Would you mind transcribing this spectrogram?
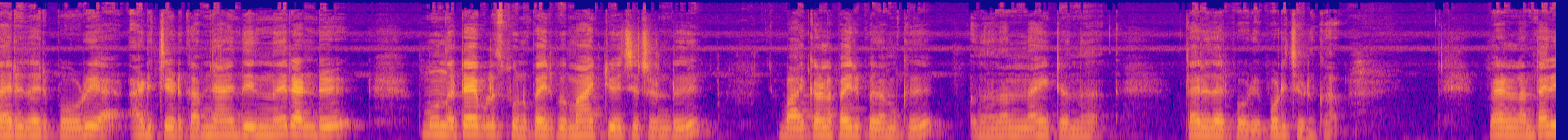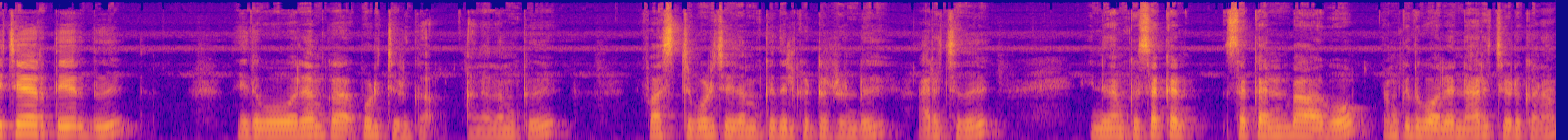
തരുതരിപ്പോട് അടിച്ചെടുക്കാം. ഞാനിതിൽ നിന്ന് രണ്ട് മൂന്ന് ടേബിൾ സ്പൂൺ പരിപ്പ് മാറ്റി വെച്ചിട്ടുണ്ട്. ബാക്കിയുള്ള പരിപ്പ് നമുക്ക് നന്നായിട്ടൊന്ന് തരിതരിപ്പൊടി പൊടിച്ചെടുക്കാം. വെള്ളം തരി ചേർത്തരുത്. ഇതുപോലെ നമുക്ക് പൊടിച്ചെടുക്കാം. അങ്ങനെ നമുക്ക് ഫസ്റ്റ് പൊടിച്ചത് നമുക്ക് ഇതിൽ കിട്ടിയിട്ടുണ്ട് അരച്ചത്. ഇനി നമുക്ക് സെക്കൻഡ് സെക്കൻഡ് ഭാഗവും നമുക്കിതുപോലെ തന്നെ അരച്ചെടുക്കണം.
